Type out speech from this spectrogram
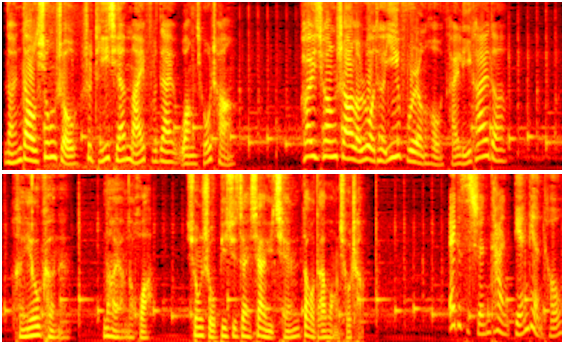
难道凶手是提前埋伏在网球场，开枪杀了洛特伊夫人后才离开的？”很有可能，那样的话。凶手必须在下雨前到达网球场。X 神探点点头。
